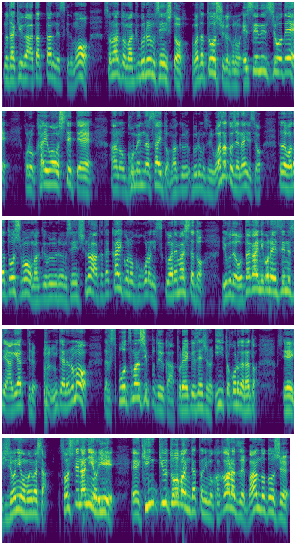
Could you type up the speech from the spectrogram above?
の打球が当たったんですけども、その後マクブルーム選手と和田投手がこの SNS 上で、この会話をしてて、あの、ごめんなさいと、マクブルーム選手、わざとじゃないですよ。ただ和田投手もマクブルーム選手の温かいこの心に救われましたということで、お互いにこの SNS に上げ合ってる、みたいなのも、なんかスポーツマンシップというか、プロ野球選手のいいところだなと、えー非常に思いました。そして何より、えー緊急登板になったにもかかわらず、バンド投手、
